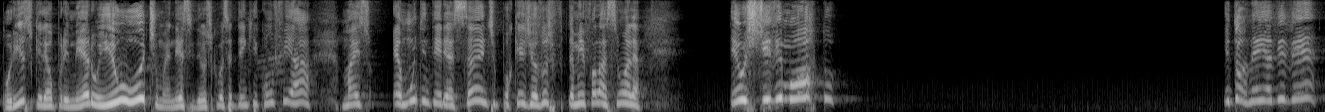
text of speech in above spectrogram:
Por isso que ele é o primeiro e o último, é nesse Deus que você tem que confiar. Mas é muito interessante porque Jesus também fala assim: olha, eu estive morto e tornei a viver.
